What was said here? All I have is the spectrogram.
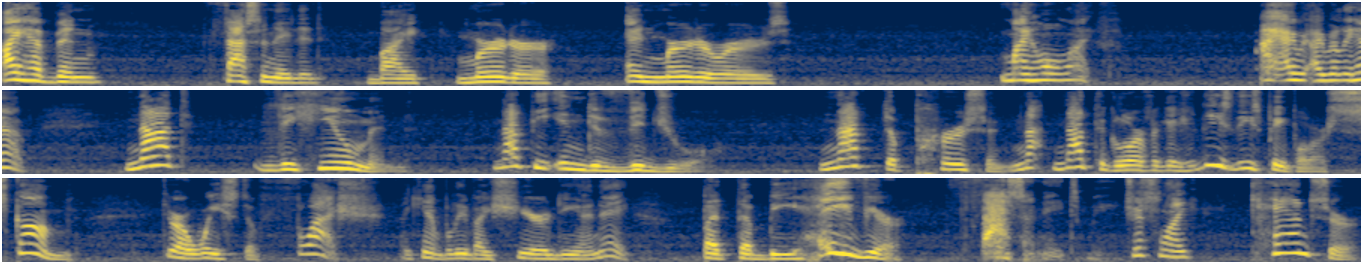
I have been fascinated by murder and murderers my whole life. I, I, I really have. Not the human, not the individual, not the person, not, not the glorification. These, these people are scum. They're a waste of flesh. I can't believe I share DNA. But the behavior fascinates me, just like cancer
